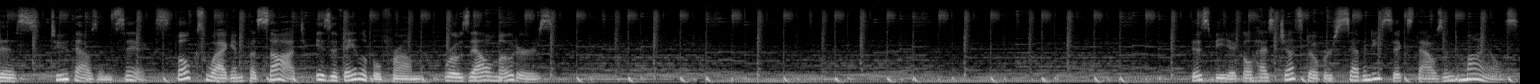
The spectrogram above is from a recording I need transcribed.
This 2006 Volkswagen Passat is available from Roselle Motors. This vehicle has just over 76,000 miles.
